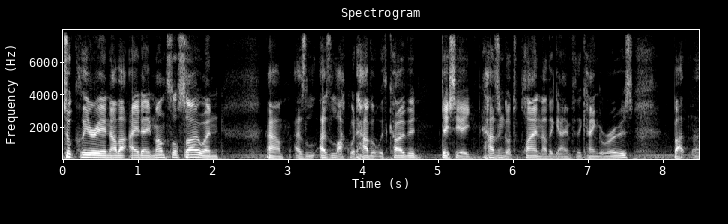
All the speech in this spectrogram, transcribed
Took Cleary another eighteen months or so, and um, as as luck would have it with COVID, DCE hasn't got to play another game for the Kangaroos. But uh,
